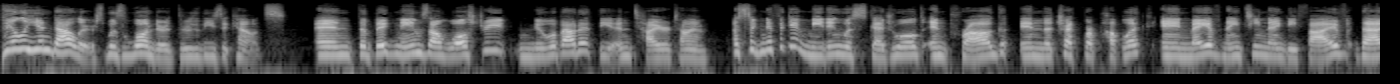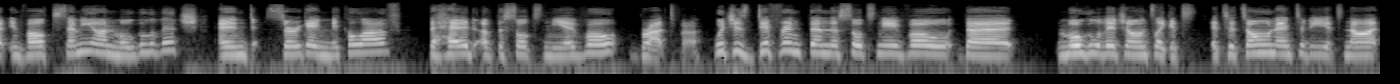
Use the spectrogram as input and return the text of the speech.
billion was laundered through these accounts. And the big names on Wall Street knew about it the entire time. A significant meeting was scheduled in Prague in the Czech Republic in May of 1995 that involved Semyon Mogilevich and Sergei Mikhailov, the head of the Solzhenitsyn Bratva, which is different than the Solzhenitsyn that Mogilevich owns. Like it's it's its own entity. It's not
